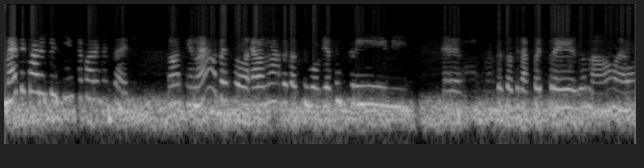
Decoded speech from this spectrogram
1,45m a 47 Então, assim, não é uma pessoa, ela não é uma pessoa que se envolvia com crime, é uma pessoa que já foi presa, não. Ela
